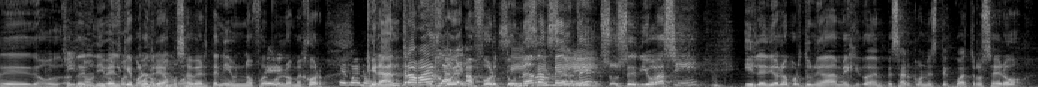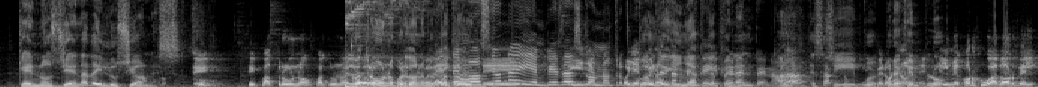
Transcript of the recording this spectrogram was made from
eh, o, Sí, o del no- nivel que podríamos haber tenido. No fue Sí. con lo mejor. Eh, bueno, Gran trabajo, eh. afortunadamente sí, sí, sí. sucedió así y le dio la oportunidad a México de empezar con este 4-0 que nos llena de ilusiones. Sí, sí, 4-1, 4-1. 4-1, perdóname, Fue- Te 4-1. emociona de- y empiezas de con otro Oye, que completamente de penal. diferente, ¿no? Ajá, exacto. Sí, por, pero por bueno, ejemplo, el mejor jugador del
